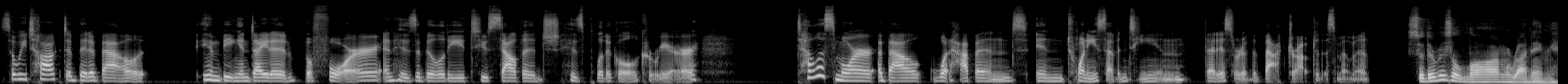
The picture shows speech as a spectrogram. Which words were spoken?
So, we talked a bit about him being indicted before and his ability to salvage his political career. Tell us more about what happened in 2017 that is sort of the backdrop to this moment. So there was a long running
